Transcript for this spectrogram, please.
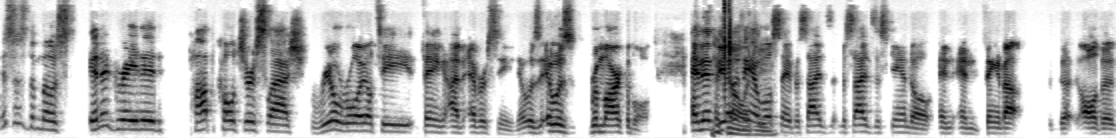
this is the most integrated pop culture slash real royalty thing I've ever seen. It was it was remarkable. And then Technology. the other thing I will say, besides besides the scandal and and thinking about the, all the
